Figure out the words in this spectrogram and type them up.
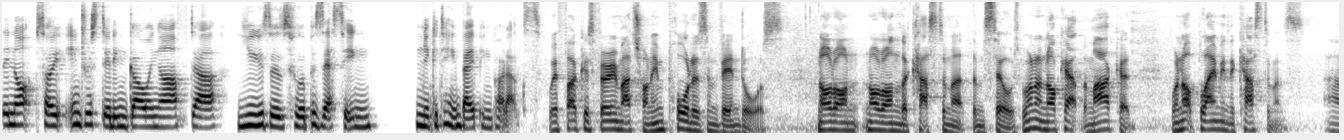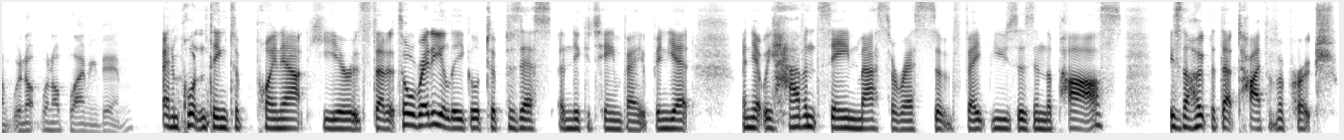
they're not so interested in going after users who are possessing nicotine vaping products. We're focused very much on importers and vendors, not on, not on the customer themselves. We want to knock out the market. We're not blaming the customers, um, we're, not, we're not blaming them. An important thing to point out here is that it's already illegal to possess a nicotine vape, and yet, and yet we haven't seen mass arrests of vape users in the past. Is the hope that that type of approach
